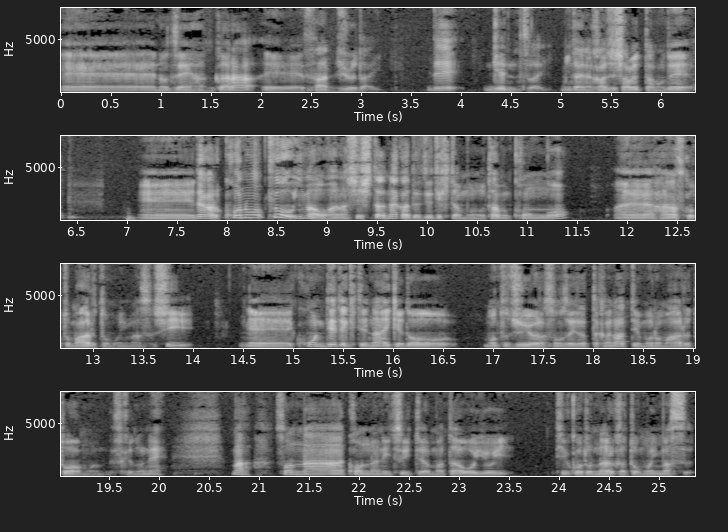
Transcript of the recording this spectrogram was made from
えーの前半から、えー30代で現在みたいな感じで喋ったので、えーだからこの今日今お話しした中で出てきたものを多分今後、えー話すこともあると思いますし、えーここに出てきてないけどもっと重要な存在だったかなっていうものもあるとは思うんですけどねまあそんな困難についてはまたおいおいっていうことになるかと思います。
